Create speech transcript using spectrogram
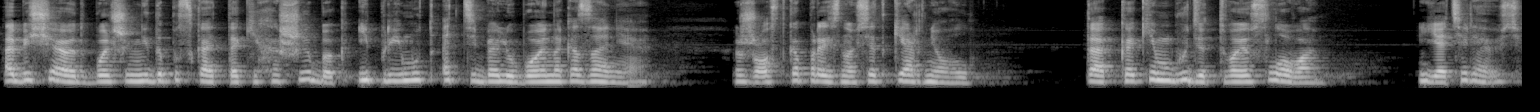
Обещают больше не допускать таких ошибок и примут от тебя любое наказание. Жестко произносит Керниол. Так каким будет твое слово? Я теряюсь.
